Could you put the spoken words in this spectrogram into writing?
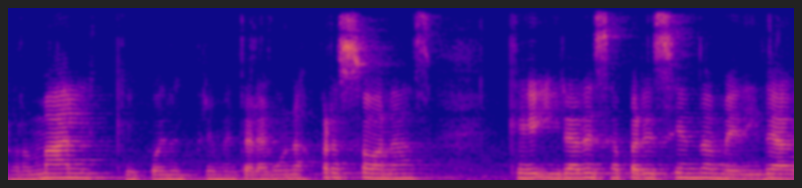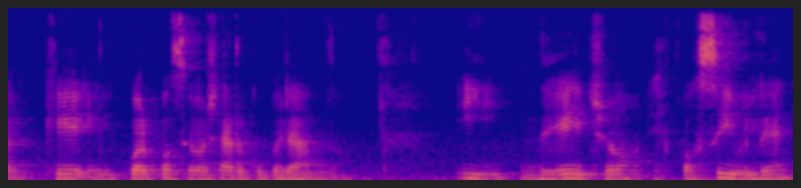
normal que pueden experimentar algunas personas que irá desapareciendo a medida que el cuerpo se vaya recuperando y de hecho es posible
